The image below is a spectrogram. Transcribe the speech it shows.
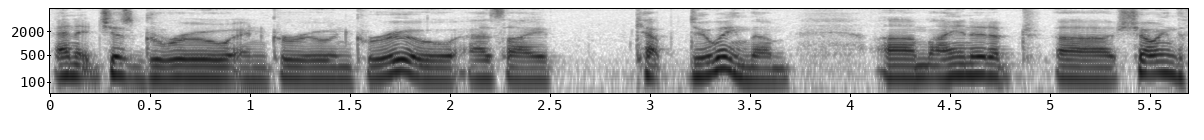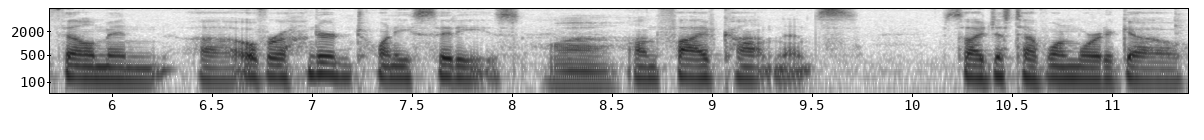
and it just grew and grew and grew as I kept doing them. Um, I ended up uh, showing the film in uh, over 120 cities Wow. on five continents. So I just have one more to go,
